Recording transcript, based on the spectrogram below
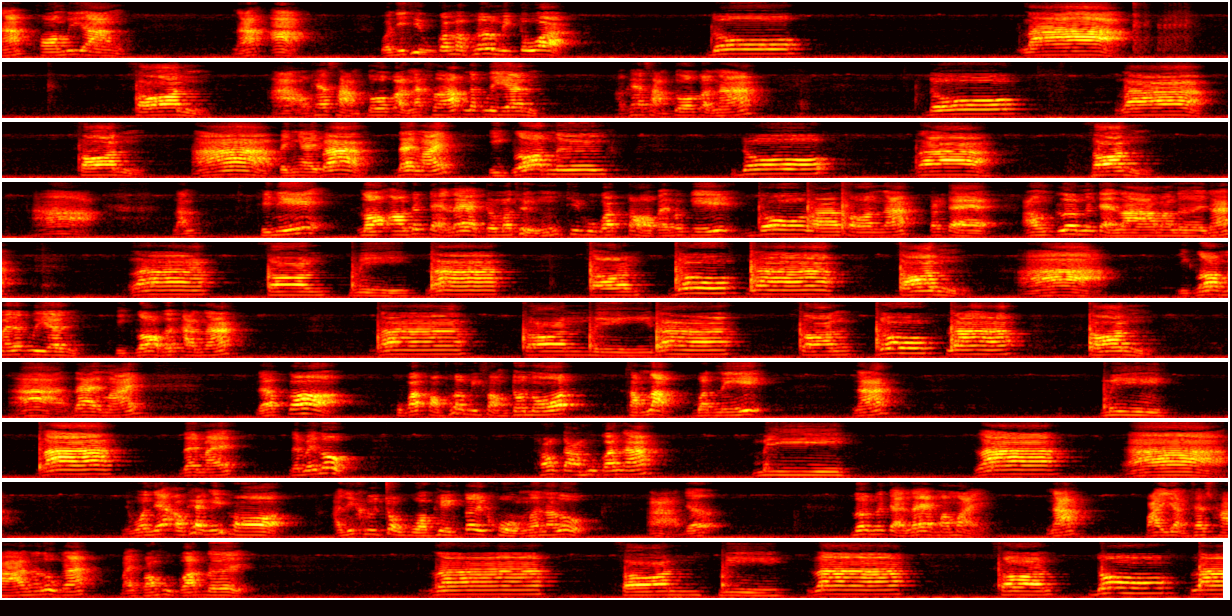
นะ พร้อมหรือยังนะ อะ วันนี้ที่ครูก็มาเพิ่มมีตัว โด ลา ซอน อะ เอาแค่สามตัวก่อนนะครับ นัก เรียน เอาแค่สามตัวก่อนนะ โด ลา ซอน อ่า เป็นไงบ้าง ได้ไหม อีกรอบหนึ่ง โด ลา ซอน อ่า หลัง ทีนี้ลองเอาตั้งแต่แรกจนมาถึงที่ครูก๊อตต่อไปเมื่อกี้ โด ลา ซอนนะ ตั้งแต่ เอาเริ่มตั้งแต่ลามาเลยนะ ลา ซอน มี ลา ซอน โดลาซอนอ่าอีกรอบไหมนักเรียนอีกรอบแล้วกันนะลาซอนมีลาซอนโดลาซอนอ่าได้ไหมแล้วก็ครูก็ขอเพิ่มอีกสองตัวโน้ตสำหรับวันนี้นะ มีลาได้ไหมได้ไหมลูกท่องตามครูกันนะ มี ลาอ่าเดี๋ยววันนี้เอาแค่นี้พอ อันนี้คือจบหัวเพลงเต้ยโขงแล้วนะลูก อ่าเดี๋ยวเริ่มตั้งแต่แรกมาใหม่ นะ ไปอย่างช้าๆนะลูกนะ ไปพร้อมครูก๊อตเลย ลาซอนมีลาซอนโดลา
